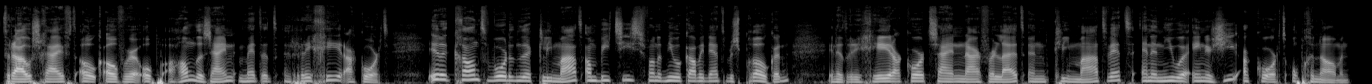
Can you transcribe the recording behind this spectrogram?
Trouw schrijft ook over op handen zijn met het regeerakkoord. In de krant worden de klimaatambities van het nieuwe kabinet besproken. In het regeerakkoord zijn naar verluid een klimaatwet en een nieuwe energieakkoord opgenomen.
